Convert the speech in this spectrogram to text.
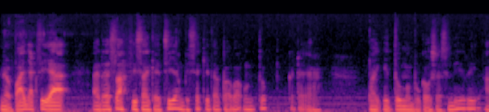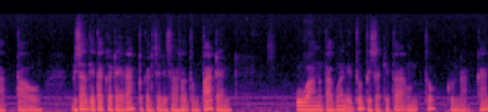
Nggak banyak sih ya, ada setelah sisa gaji yang bisa kita bawa untuk ke daerah. Baik itu membuka usaha sendiri atau misal kita ke daerah bekerja di salah satu tempat dan uang tabungan itu bisa kita untuk gunakan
